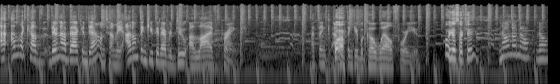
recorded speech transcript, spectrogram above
I, I like how they're not backing down, Tommy. I don't think you could ever do a live prank. I think I don't think it would go well for you. Oh yes, I can. No, no, no, no,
